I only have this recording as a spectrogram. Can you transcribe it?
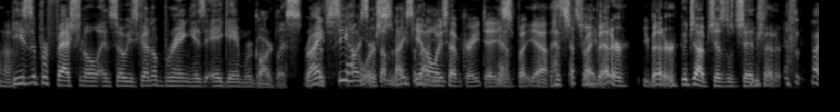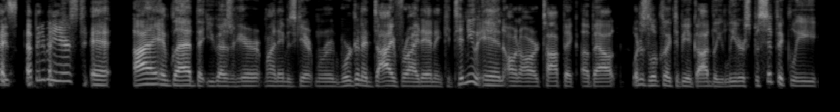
Uh, He's a professional, and so he's going to bring his A game regardless, right? See how I said something nice You can't about always you? have great days, Yeah. but yeah, that's That's right. better. You better. Good job, Chiseled Chin. Better. nice. Happy to be here. And I am glad that you guys are here. My name is Garrett Maroon. We're going to dive right in and continue in on our topic about what does it look like to be a godly leader, specifically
